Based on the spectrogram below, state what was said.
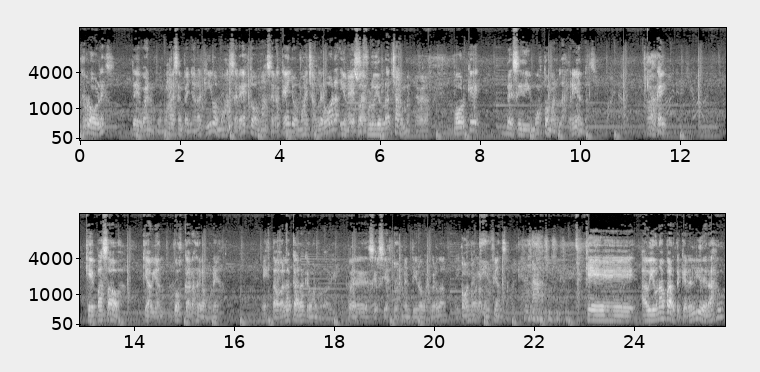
roles de, bueno, vamos a desempeñar aquí, vamos a hacer esto, vamos a hacer aquello, vamos a echarle bola y empezó Exacto. a fluir la chamba De verdad. porque decidimos tomar las riendas. Ok. ¿Qué pasaba? Que habían dos caras de la moneda. Estaba la cara que, bueno, David puede decir si esto es mentira o es verdad, y Todo con es toda la confianza. Que había una parte que era el liderazgo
